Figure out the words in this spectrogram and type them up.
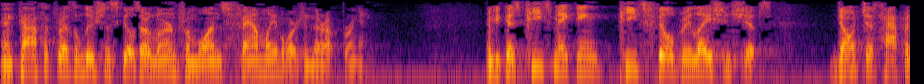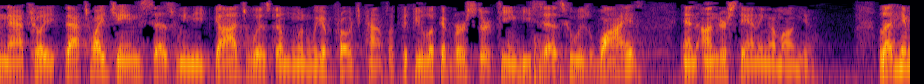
And conflict resolution skills are learned from one's family of origin, their upbringing. And because peacemaking, peace filled relationships don't just happen naturally, that's why James says we need God's wisdom when we approach conflict. If you look at verse 13, he says, Who is wise and understanding among you? Let him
